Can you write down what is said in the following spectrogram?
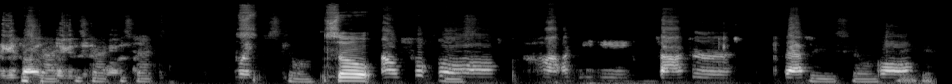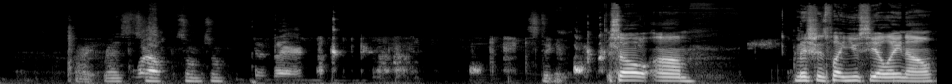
like it's He's not as cracked, big as he's it cracked, he's was. cracked. Wait. Just, just kill him. So out of football, hockey, soccer, basketball Please kill him. Well- Thank you. Alright, res. What Storm, else? storm, storm. is there. Stick it. so um, Michigan's playing UCLA now.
